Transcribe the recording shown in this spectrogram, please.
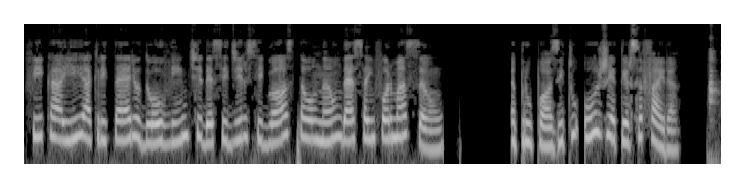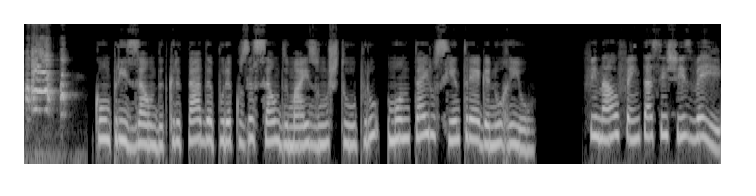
Fica aí a critério do ouvinte decidir se gosta ou não dessa informação. A propósito, hoje é terça-feira. Com prisão decretada por acusação de mais um estupro, Monteiro se entrega no Rio. Final Fantasy XVI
